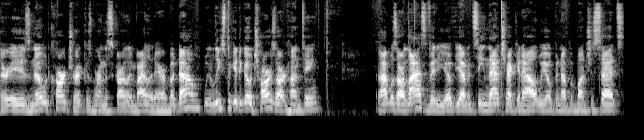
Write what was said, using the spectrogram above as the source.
There is no card trick because we're in the Scarlet and Violet era. But now, at least we get to go Charizard hunting. That was our last video. If you haven't seen that, check it out. We opened up a bunch of sets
